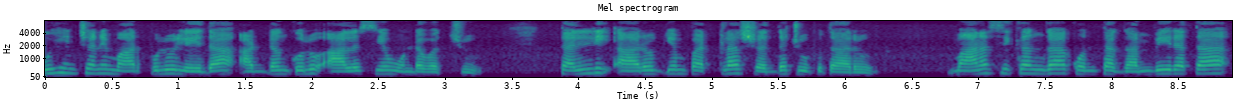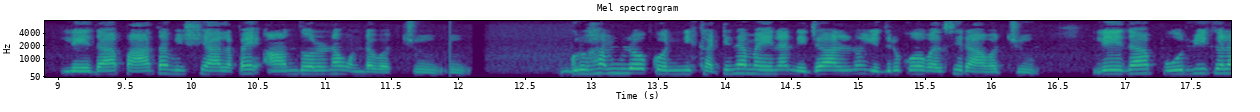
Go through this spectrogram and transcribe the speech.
ఊహించని మార్పులు లేదా అడ్డంకులు ఆలస్యం ఉండవచ్చు. తల్లి ఆరోగ్యం పట్ల శ్రద్ధ చూపుతారు. మానసికంగా కొంత గంభీరత లేదా పాత విషయాలపై ఆందోళన ఉండవచ్చు. గృహంలో కొన్ని కఠినమైన నిజాలను ఎదుర్కోవలసి రావచ్చు లేదా పూర్వీకుల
